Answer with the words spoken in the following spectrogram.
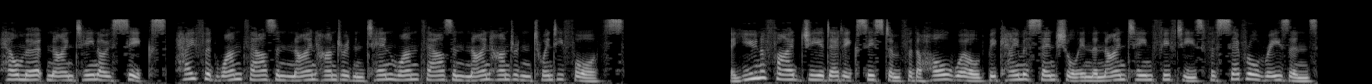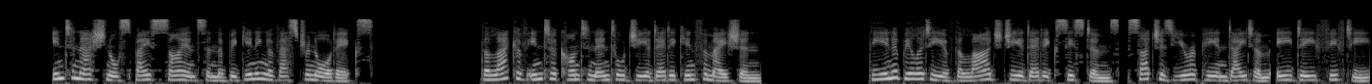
Helmert 1906, Hayford 1910-1924. A unified geodetic system for the whole world became essential in the 1950s for several reasons. International space science and the beginning of astronautics the lack of intercontinental geodetic information. The inability of the large geodetic systems, such as European Datum ED50,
